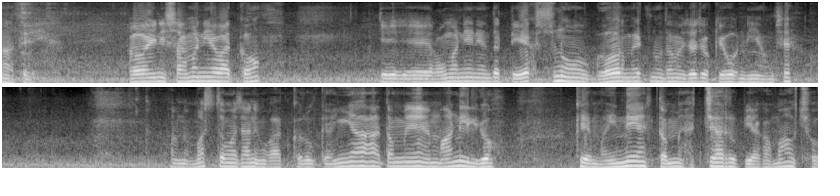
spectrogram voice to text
નથી. હવે એની સામાન્ય વાત કહું કે રોમાનિયાની અંદર ટેક્સનો, ગવર્મેન્ટનું તમે જોજો કેવો નિયમ છે. તમને મસ્ત મજાની વાત કરું કે અહીંયા તમે માની લ્યો કે મહિને તમે હજાર રૂપિયા કમાવ છો.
